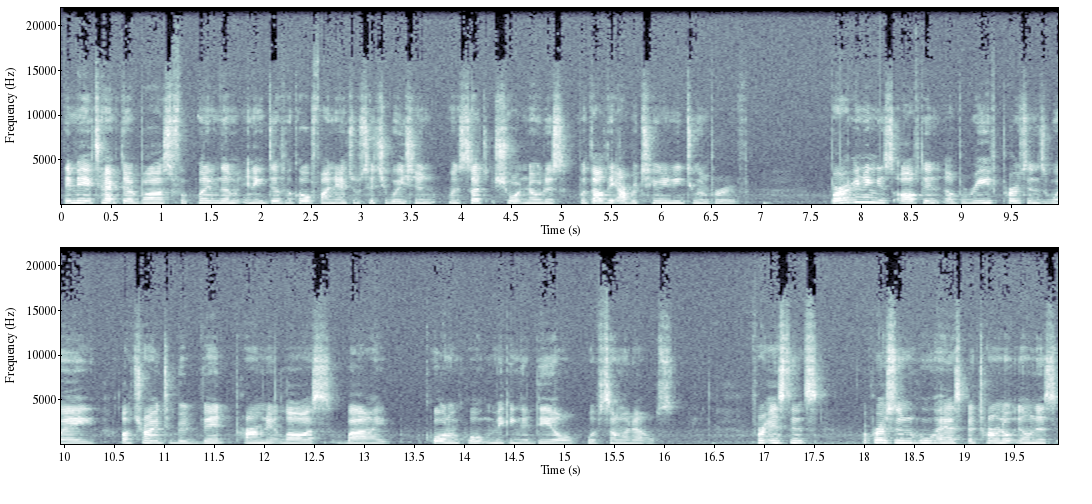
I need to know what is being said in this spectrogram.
they may attack their boss for putting them in a difficult financial situation on such short notice without the opportunity to improve. Bargaining is often a bereaved person's way of trying to prevent permanent loss by quote unquote making a deal with someone else. For instance, a person who has eternal illness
